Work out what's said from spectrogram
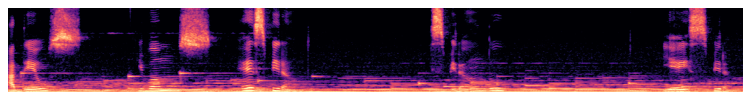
a Deus e vamos respirando. Inspirando e expirando.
